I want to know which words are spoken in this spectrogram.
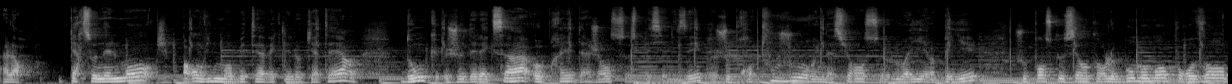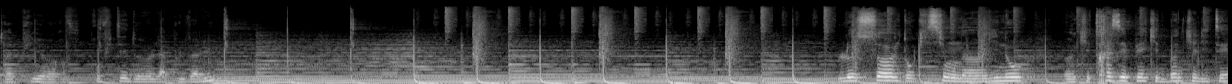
Alors, Personnellement, j'ai pas envie de m'embêter avec les locataires, donc je délègue ça auprès d'agences spécialisées. Je prends toujours une assurance loyer impayé. Je pense que c'est encore le bon moment pour revendre et puis euh, profiter de la plus-value. Le sol, donc ici on a un lino euh, qui est très épais, qui est de bonne qualité.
